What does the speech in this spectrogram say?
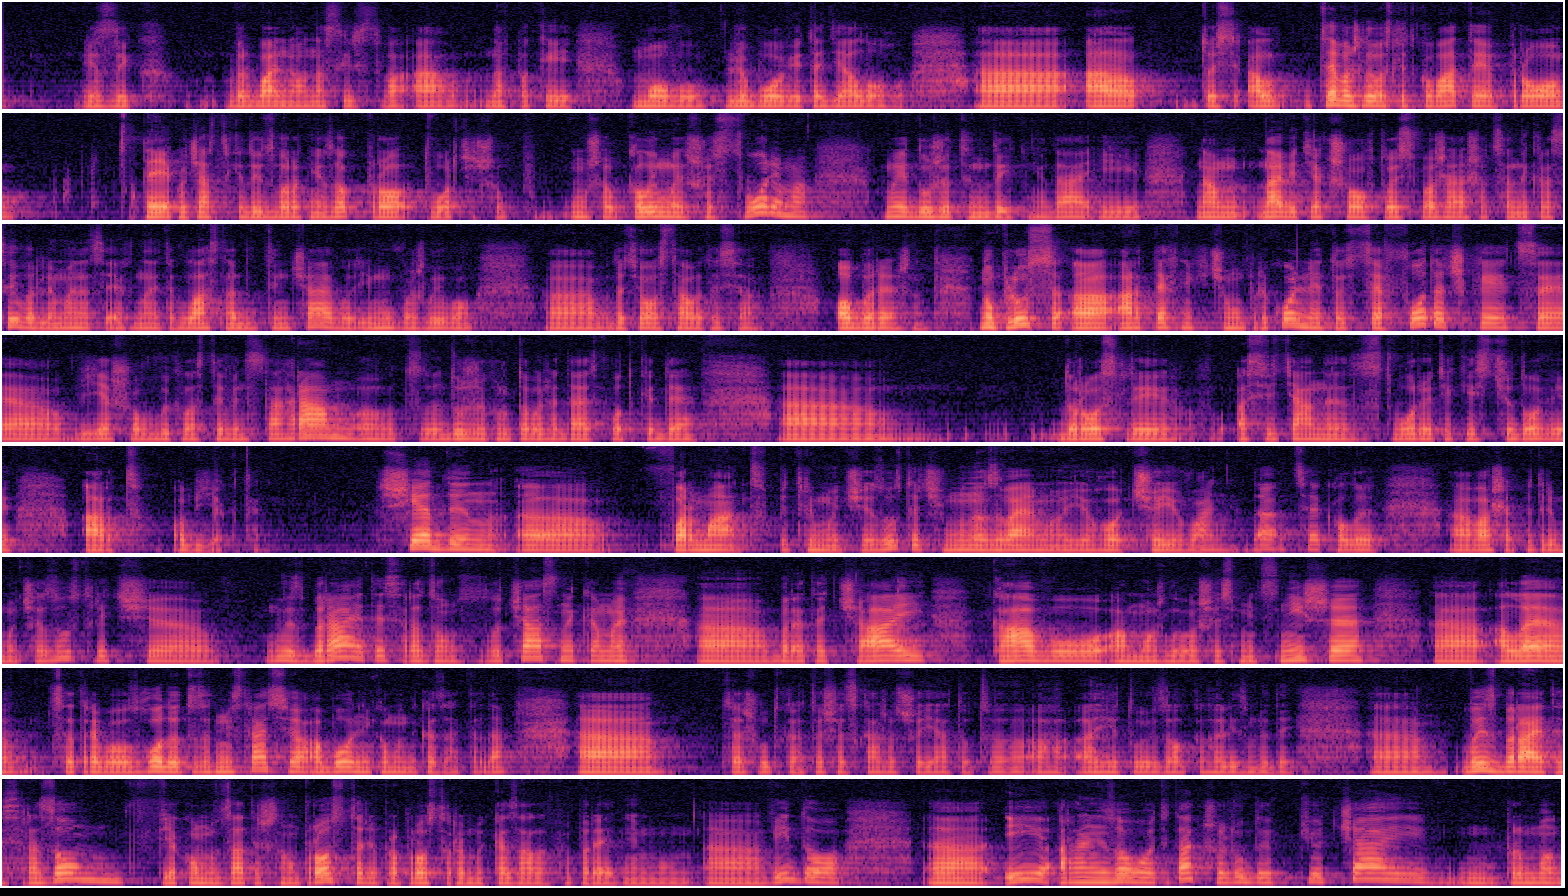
язик вербального насильства, а навпаки, мову любові та діалогу. А, а, тобто, це важливо слідкувати про те, як учасники дають зворотній зв'язок про творчість. Щоб, ну, що коли ми щось створюємо, ми дуже тендитні. Да? І нам, навіть якщо хтось вважає, що це некрасиво, для мене це як знаєте, власна дитинча, йому важливо е, до цього ставитися обережно. Ну, плюс е, арт-техніки, чому прикольні, тобто це фоточки, це є, що викласти в інстаграм. Дуже круто виглядають фотки, де е, дорослі освітяни створюють якісь чудові арт-об'єкти. Ще один е, формат підтримуючої зустрічі, ми називаємо його чаювання. Да? Це коли е, ваша підтримуюча зустріч, е, ви збираєтесь разом з учасниками, е, берете чай, каву, а можливо щось міцніше. Але це треба узгодити з адміністрацією або нікому не казати. Да? Це шутка, то ще скажуть, що я тут е, агітую за алкоголізм людей. Е, Ви збираєтесь разом в якомусь затишному просторі. Про простори ми казали в попередньому е, відео. Е, І організовувати так, що люди п'ють чай,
